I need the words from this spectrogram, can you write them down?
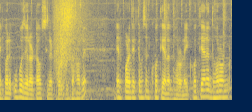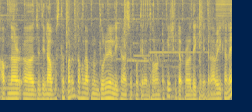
এরপরে উপজেলাটাও সিলেক্ট করে দিতে হবে। এরপরে দেখতে পাচ্ছেন খতিয়ানের ধরন। এই খতিয়ানের ধরন আপনার যদি না বুঝতে পারেন, তাহলে আপনার দলিলে লেখা আছে খতিয়ানের ধরনটা কি সেটা আপনারা দেখে নেবেন আমি এখানে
